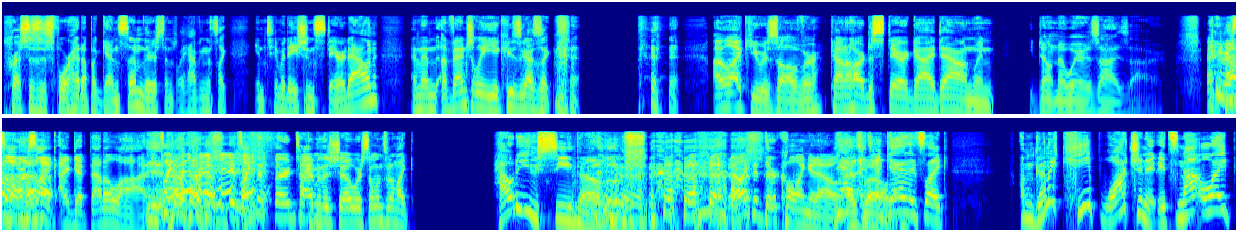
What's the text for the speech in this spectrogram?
presses his forehead up against them. They're essentially having this like intimidation stare down, and then eventually Yakuza guy's like, "I like you, Resolver. Kind of hard to stare a guy down when you don't know where his eyes are." And Resolver's like, "I get that a lot." It's like the, it's like the third time in the show where someone's been like. How do you see those? I like that they're calling it out yeah, as well. again, it's like I'm gonna keep watching it. It's not like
